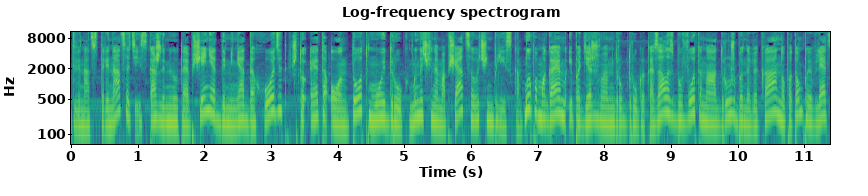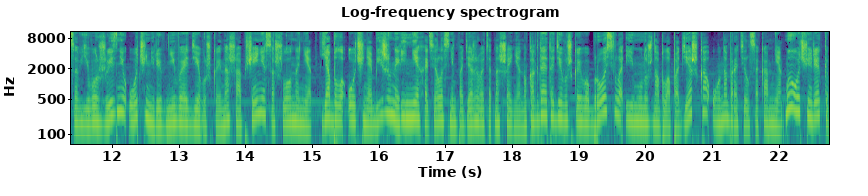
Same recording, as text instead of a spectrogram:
12-13, и с каждой минутой общения до меня доходит, что это он, тот мой друг. Мы начинаем общаться очень близко. Мы помогаем и поддерживаем друг друга. Казалось бы, вот она, дружба на века, но потом появляется в его жизни очень ревнивая девушка, и наше общение сошло на нет. Я была очень обиженной и не хотела с ним поддерживать отношения, но когда эта девушка его бросила и ему нужна была поддержка, он обратился ко мне. Мы очень редко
